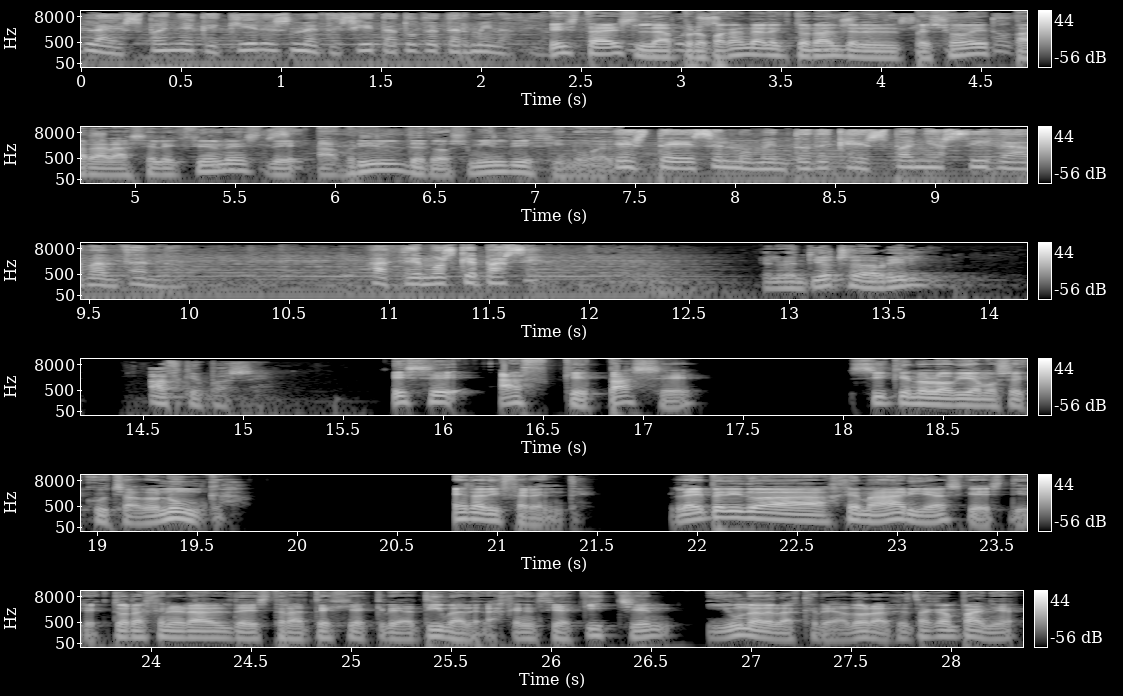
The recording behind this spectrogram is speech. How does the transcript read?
la España que quieres necesita tu determinación. Esta es la propaganda electoral del PSOE para las elecciones de abril de 2019. Este es el momento de que España siga avanzando. ¿Hacemos que pase? El 28 de abril, haz que pase. Ese haz que pase sí que no lo habíamos escuchado nunca. Era diferente. Le he pedido a Gema Arias, que es directora general de estrategia creativa de la agencia Kitchen y una de las creadoras de esta campaña,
